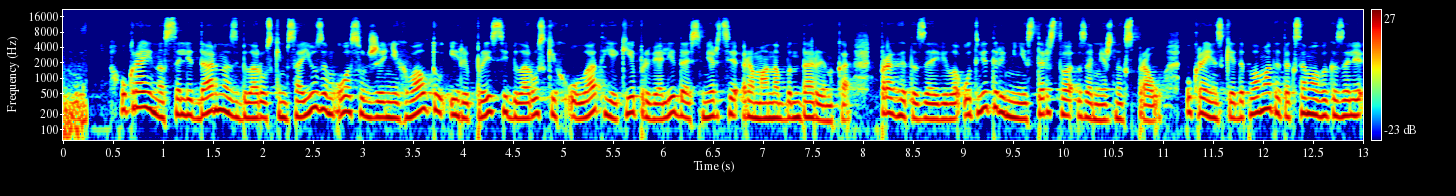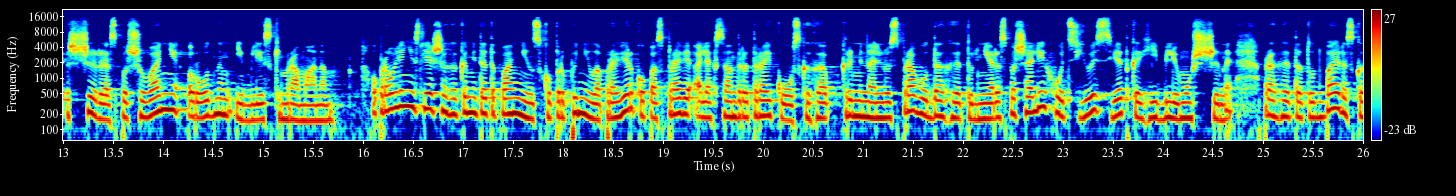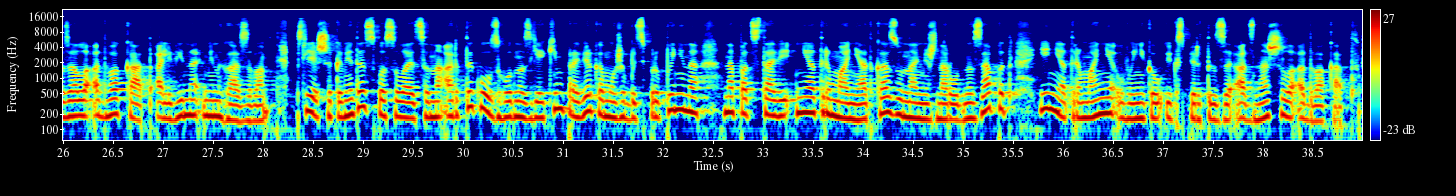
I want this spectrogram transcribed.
Украіна салідарна з беларускім саюзам у асуджэнні гвалту і рэпрэсій беларускіх улад, якія прывялі да смерці рамана бандарынка. Пра гэта заявіла ў твітары міністэрства замежных спраў. Украінскія дыпламаты таксама выказалі шчырыя спачуванні родным і блізкім раманам. Управленне следчага камітэта па мінску прыпыніла праверку па справе александра трайкоўскага крымінальную справу дагэтуль не распачалі хоць ёсць сведка гібелі мужчыны пра гэта тутбай расказала адвакат альвіна мінгазова следчы камітэт спасылаецца на артыкул згодна з якім праверка можа быць прыпынена на падставе неатрымання адказу на міжнародны запыт і неатрымання вынікаў экспертызы адзначыла адвакат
